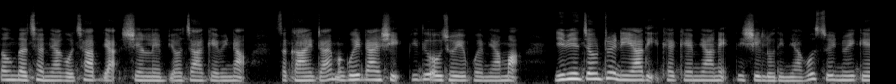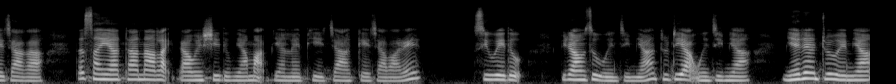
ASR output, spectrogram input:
သုံးသက်ချက်များကိုချပြရှင်းလင်းပြောကြားခဲ့ပြီးနောက်စကိုင်းတိုင်းမကွေးတိုင်းရှိပြည်သူ့အုပ်ချုပ်ရေးအဖွဲ့များမှမြေပြင်ကြုံတွေ့နေရသည့်အခက်အခဲများနှင့်သိရှိလိုသည့်များကိုဆွေးနွေးခဲ့ကြကသက်ဆိုင်ရာဌာနလိုက်တာဝန်ရှိသူများမှပြန်လည်ဖြေကြားခဲ့ကြပါသည်။စီဝေးတို့ပြည်ထောင်စုဝင်ကြီးများဒုတိယဝင်ကြီးများမြေတံအတွဲဝင်များ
